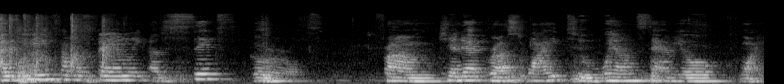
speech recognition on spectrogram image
I came from a family of six girls, from Jeanette Russ White to William Samuel White.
